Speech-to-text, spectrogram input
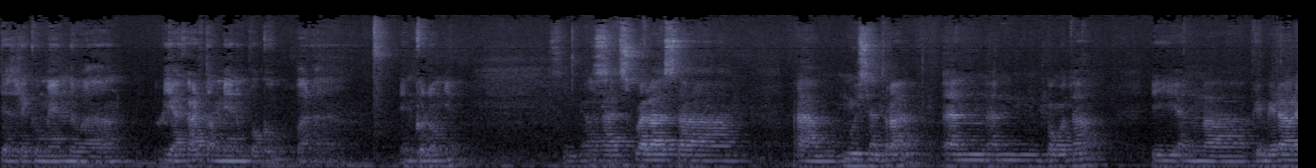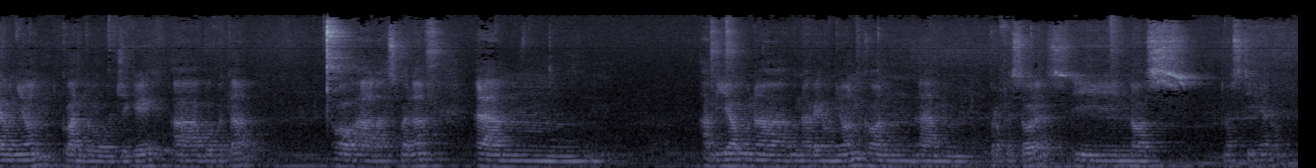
Les recomiendo viajar también un poco para, en Colombia. la escuela está um, muy central en, en, Bogotá y en la primera reunión cuando llegué a Bogotá o a la escuela um, había una, una, reunión con um, profesores y nos nos dijeron.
